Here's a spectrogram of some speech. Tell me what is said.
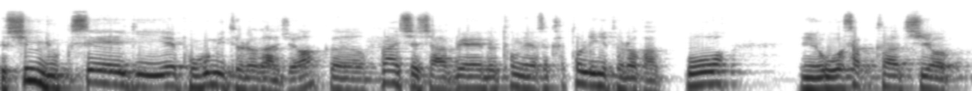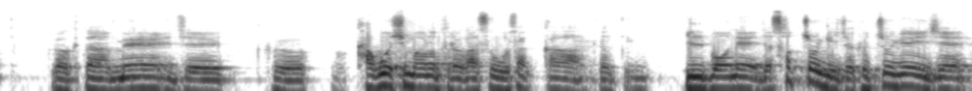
16세기에 복음이 들어가죠. 그 프란시스 자베를 통해서 카톨릭이 들어갔고 이 오사카 지역 그 그다음에 이제 그 가고시마로 들어가서 오사카 그 일본의 이제 서쪽이죠. 그쪽에 이제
